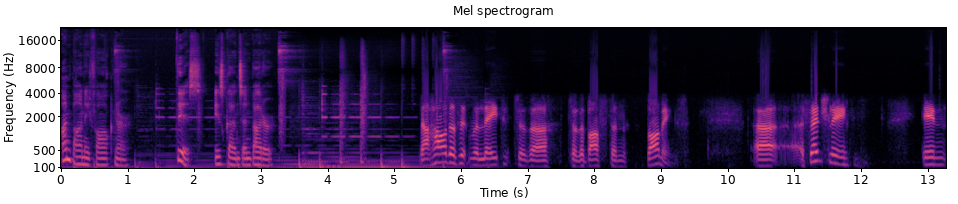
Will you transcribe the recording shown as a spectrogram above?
I'm Bonnie Faulkner. This is Guns and Butter. Now, how does it relate to the to the Boston bombings? Uh, essentially, in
